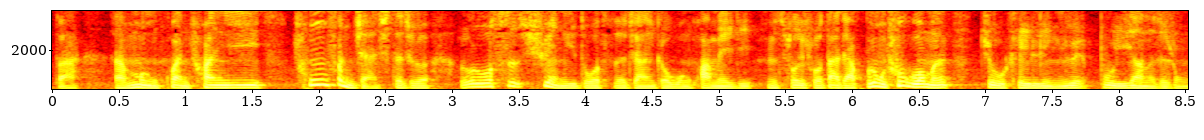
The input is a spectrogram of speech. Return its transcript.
对吧？呃，梦幻穿衣，充分展示的这个俄罗斯绚丽多姿的这样一个文化魅力。所以说，大家不用出国门就可以领略不一样的这种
